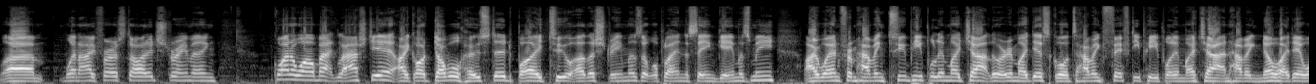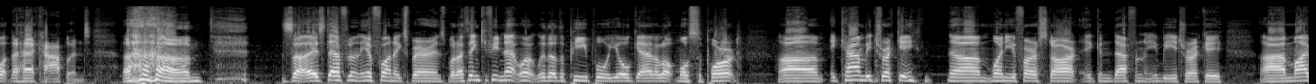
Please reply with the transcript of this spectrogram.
Um, when I first started streaming, quite a while back last year, I got double hosted by two other streamers that were playing the same game as me. I went from having two people in my chat that were in my Discord to having 50 people in my chat and having no idea what the heck happened. um, so it's definitely a fun experience, but I think if you network with other people, you'll get a lot more support. Um, it can be tricky um, when you first start. It can definitely be tricky. Uh, my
